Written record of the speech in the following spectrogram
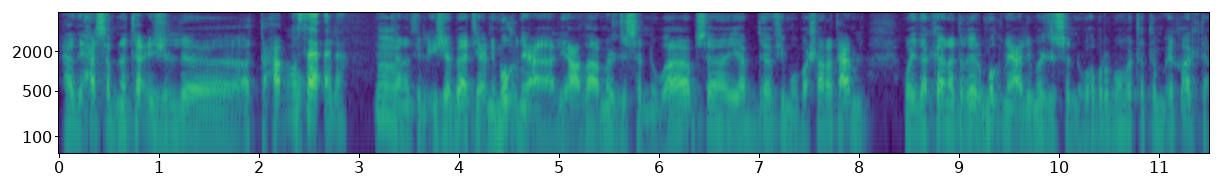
هذه حسب نتائج التحقق. مساءلة. إذا كانت الإجابات يعني مقنعة لأعضاء مجلس النواب سيبدأ في مباشرة عمله وإذا كانت غير مقنعة لمجلس النواب ربما تتم إقالته.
